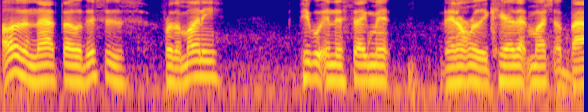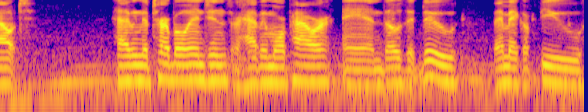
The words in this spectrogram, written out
other than that though, this is for the money. People in this segment, they don't really care that much about having the turbo engines or having more power. And those that do, they make a few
